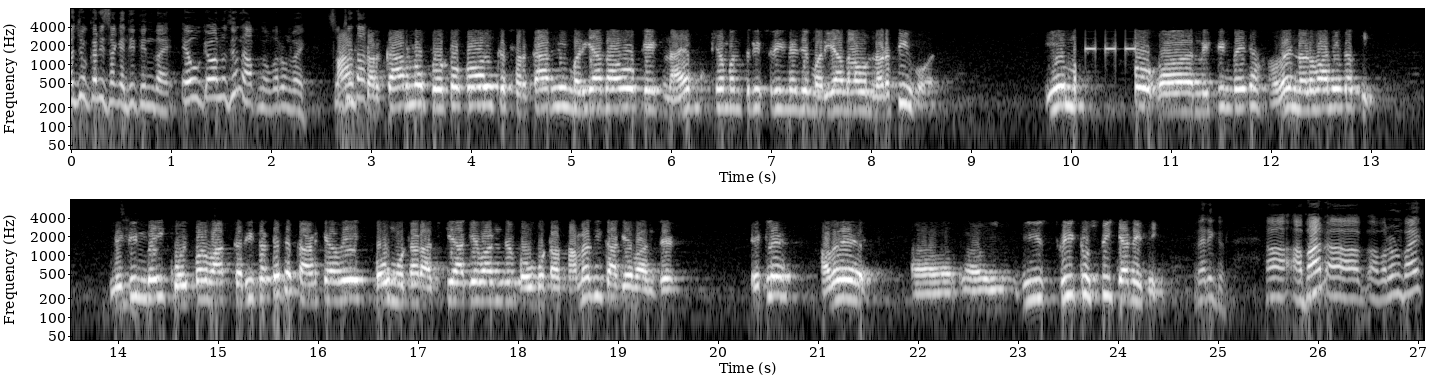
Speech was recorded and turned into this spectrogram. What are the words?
રજૂ કરી શકે જીતિનભાઈ એવું કહેવાનું છે ને આપનું વરુણભાઈ? સરકારનો પ્રોટોકોલ કે સરકારની મર્યાદાઓ કે એક નાયબ મુખ્યમંત્રી શ્રીને જે મર્યાદાઓ નડતી હોય એ નીતિનભાઈને હવે નડવાની નથી. નીતિનભાઈ કોઈ પણ વાત કરી શકે છે કારણ કે હવે એક બહુ મોટા રાજકીય આગેવાન છે બહુ મોટા સામાજિક આગેવાન છે. એટલે હવે he is free to speak anything very good આભાર વરુણભાઈ.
